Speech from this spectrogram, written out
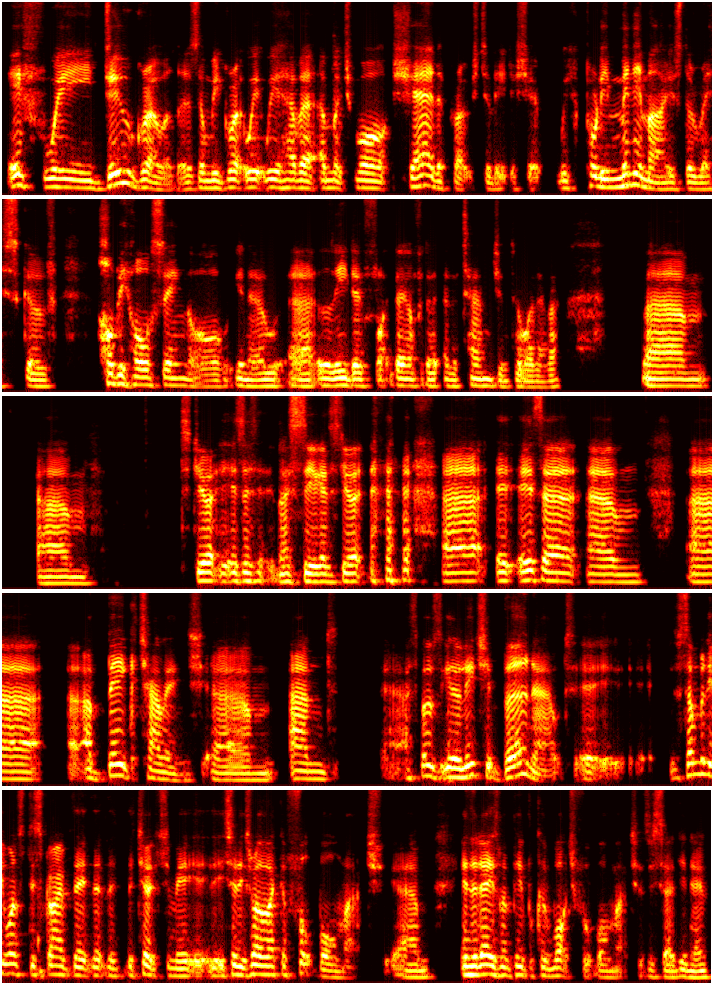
if we do grow others and we grow, we, we have a, a much more shared approach to leadership, we could probably minimise the risk of hobby horsing or you know uh, the leader going off at a, at a, tangent or whatever. Um, um, Stuart, is it nice to see you again, Stuart? uh, it is a um, uh, a big challenge. Um, and I suppose, you know, leadership burnout. Uh, somebody once described the, the, the, church to me. He said it's rather like a football match. Um, in the days when people could watch football matches, he said, you know,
